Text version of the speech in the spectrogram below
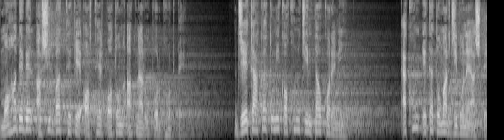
মহাদেবের আশীর্বাদ থেকে অর্থের পতন আপনার উপর ঘটবে। যে টাকা তুমি কখনো চিন্তাও করেনি, এখন এটা তোমার জীবনে আসবে।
